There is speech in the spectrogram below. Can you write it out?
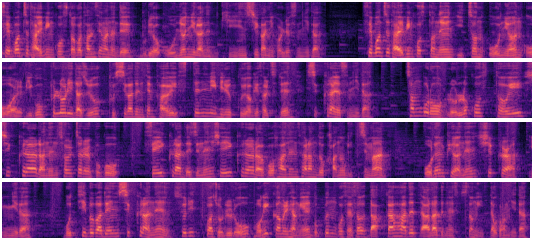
세 번째 다이빙 코스터가 탄생하는데 무려 5년이라는 긴 시간이 걸렸습니다. 세 번째 다이빙 코스터는 2005년 5월 미국 플로리다주 부시가든 템파의 스탠리빌 구역에 설치된 시크라였습니다. 참고로 롤러코스터의 시크라라는 철자를 보고 세이크라 내지는 쉐이크라라고 하는 사람도 간혹 있지만 옳은 표현은 시크라입니다. 모티브가 된 시크라는 수릿과 조류로 먹잇감을 향해 높은 곳에서 낙하하듯 날아드는 습성이 있다고 합니다.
